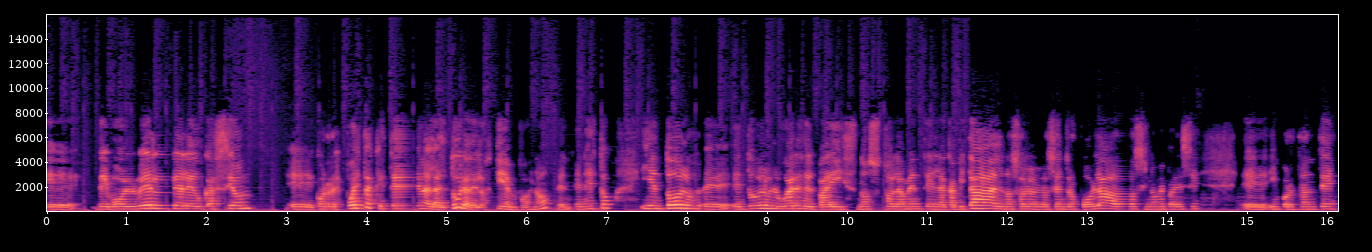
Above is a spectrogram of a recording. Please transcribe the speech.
eh, devolverle a la educación eh, con respuestas que estén a la altura de los tiempos, ¿no? En, esto y en todos los eh, en todos los lugares del país, no solamente en la capital, no solo en los centros poblados, sino me parece importante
